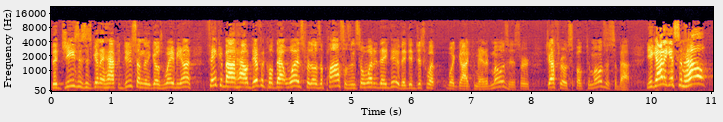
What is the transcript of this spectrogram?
That Jesus is going to have to do something that goes way beyond. Think about how difficult that was for those apostles. And so what did they do? They did just what, what God commanded Moses, or Jethro spoke to Moses about. You got to get some help.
